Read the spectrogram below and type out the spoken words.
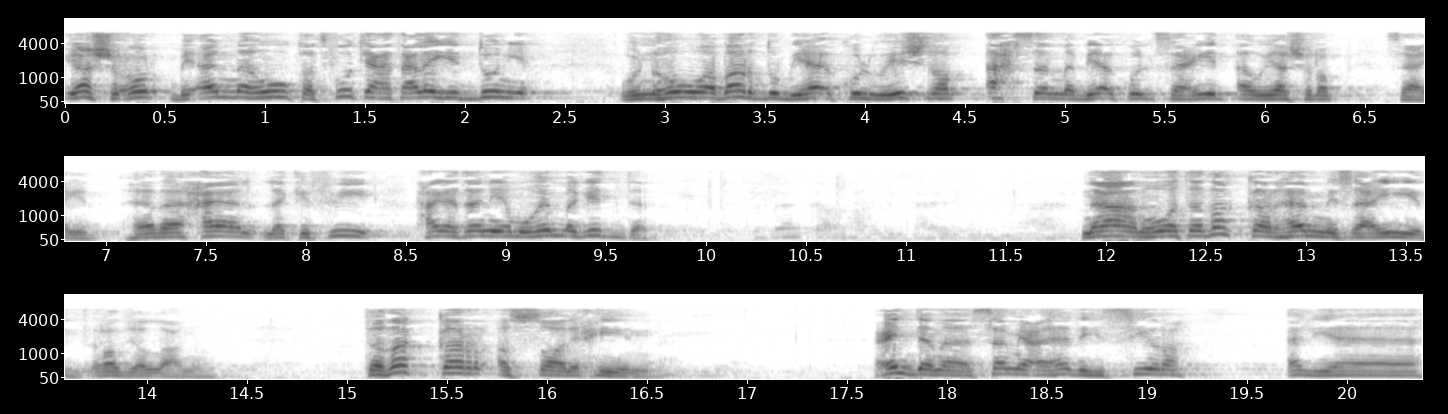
يشعر بأنه قد فتحت عليه الدنيا وإن هو برضه بيأكل ويشرب أحسن ما بيأكل سعيد أو يشرب سعيد. هذا حال لكن في حاجة تانية مهمة جدا. نعم هو تذكر هم سعيد رضي الله عنه. تذكر الصالحين. عندما سمع هذه السيرة قال ياه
